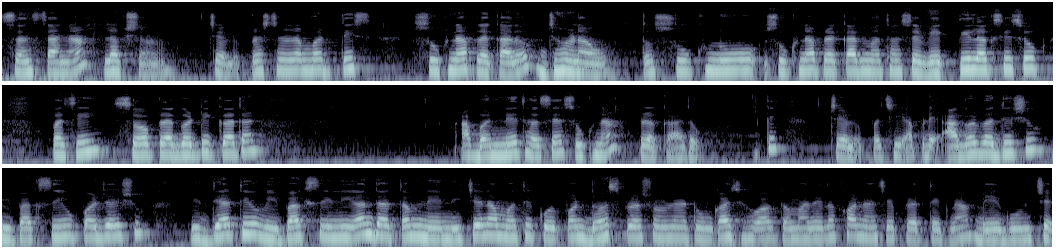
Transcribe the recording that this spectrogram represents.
સંસ્થાના લક્ષણો. ચલો, પ્રશ્ન નંબર ત્રીસ, સુખના પ્રકારો જણાવો. તો સુખનું, સુખના પ્રકારમાં થશે વ્યક્તિલક્ષી સુખ, પછી સ્વપ્રગટીકરણ આ બંને થશે સુખના પ્રકારો. ઓકે? ચલો, પછી આપણે આગળ વધીશું, વિભાગ સી ઉપર જઈશું. વિદ્યાર્થીઓ, વિભાગ સીની અંદર તમને નીચેનામાંથી કોઈ પણ દસ પ્રશ્નોના ટૂંકા જવાબ તમારે લખવાના છે. પ્રત્યેકના બે ગુણ છે.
